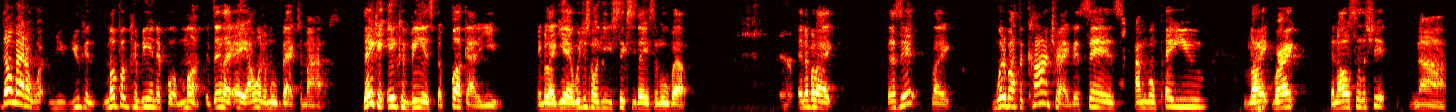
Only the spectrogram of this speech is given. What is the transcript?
don't matter what you, you can motherfucker can be in there for a month. If they're like, hey, I want to move back to my house, they can inconvenience the fuck out of you and be like, yeah, we're just gonna give you 60 days to move out. And they'll be like, that's it? Like, what about the contract that says I'm gonna pay you like right and all this other shit? Nah.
